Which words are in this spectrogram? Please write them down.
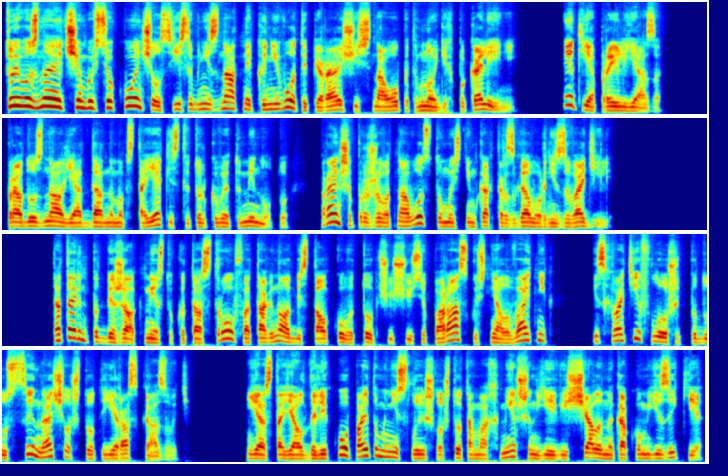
Кто его знает, чем бы все кончилось, если бы не знатный коневод, опирающийся на опыт многих поколений. Это я про Ильяза. Правда, узнал я о данном обстоятельстве только в эту минуту. Раньше про животноводство мы с ним как-то разговор не заводили. Татарин подбежал к месту катастрофы, отогнал бестолково топчущуюся поразку, снял ватник и, схватив лошадь под усы, начал что-то ей рассказывать. Я стоял далеко, поэтому не слышал, что там Ахмедшин ей вещал и на каком языке,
